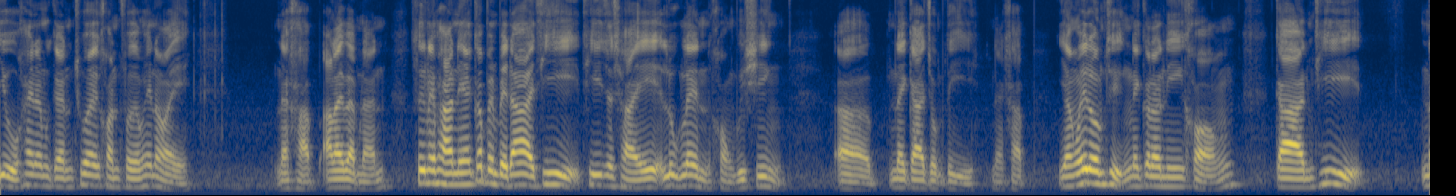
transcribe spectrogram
อยู่ให้ดำเนินการช่วย confirm ให้หน่อยนะครับอะไรแบบนั้น ซึ่งในพาร์ทเนี้ยก็เป็นไปได้ที่ที่จะใช้ลูกเล่นของวิชิ่งเอ่อในการโจมตีนะครับ ยังไม่รวมถึงในกรณีของการที่ ณ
